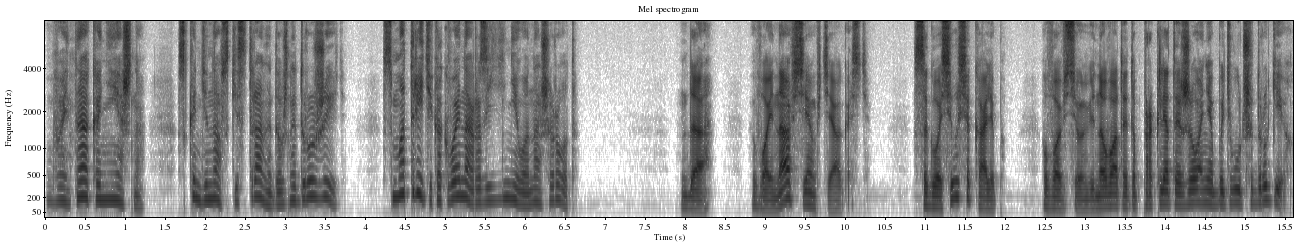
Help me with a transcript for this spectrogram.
Война, конечно. Скандинавские страны должны дружить. Смотрите, как война разъединила наш род. Да, война всем в тягость. Согласился Калиб. Во всем виновато это проклятое желание быть лучше других.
